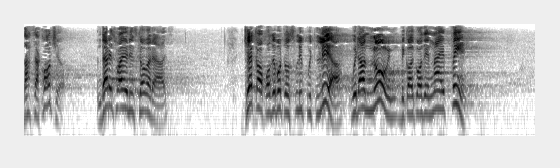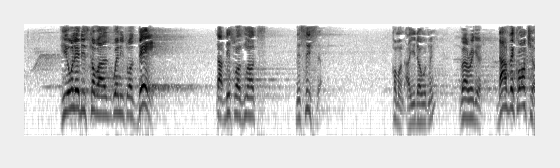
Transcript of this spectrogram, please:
That's their culture, and that is why I discovered that Jacob was able to sleep with Leah without knowing because it was a night thing. He only discovered when it was day that this was not the sister. Come on, are you there with me? Very good. That's the culture.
